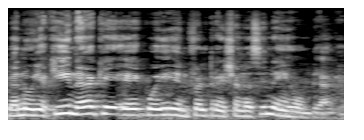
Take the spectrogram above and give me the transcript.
ਮੈਨੂੰ ਯਕੀਨ ਹੈ ਕਿ ਇਹ ਕੋਈ ਇਨਫਿਲਟ੍ਰੇਸ਼ਨ ਅਸੀਂ ਨਹੀਂ ਹੋਣ ਦਿਆਂਗੇ।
